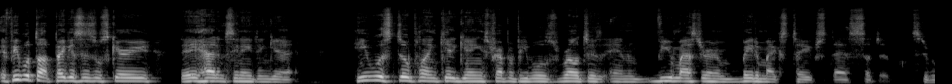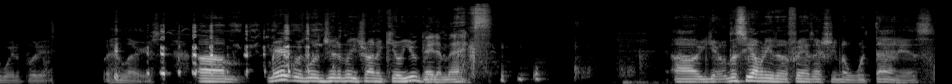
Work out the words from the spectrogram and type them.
if people thought Pegasus was scary, they hadn't seen anything yet. He was still playing kid games, trapping people's relatives, and Viewmaster and Betamax tapes. That's such a stupid way to put it, but hilarious. um, Marik was legitimately trying to kill you, Betamax. Uh, yeah, let's see how many of the fans actually know what that is.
